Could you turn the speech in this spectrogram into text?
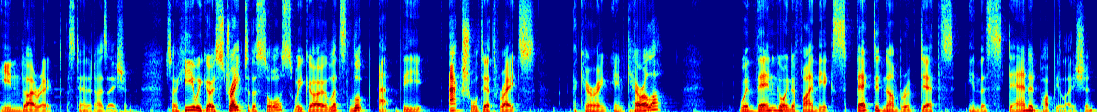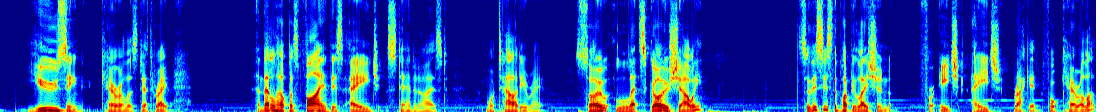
indirect standardization. So here we go straight to the source. We go, let's look at the actual death rates occurring in Kerala. We're then going to find the expected number of deaths in the standard population using Kerala's death rate, and that'll help us find this age standardized mortality rate. So let's go, shall we? So this is the population for each age bracket for Kerala.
